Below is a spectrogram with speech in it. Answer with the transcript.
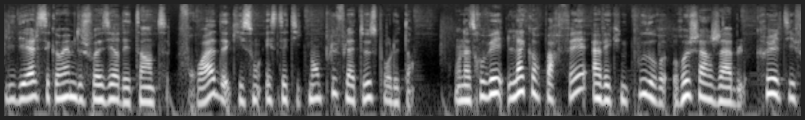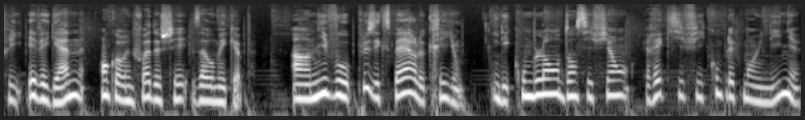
L'idéal, c'est quand même de choisir des teintes froides qui sont esthétiquement plus flatteuses pour le teint. On a trouvé l'accord parfait avec une poudre rechargeable, cruelty free et vegan, encore une fois de chez Zao Makeup. À un niveau plus expert, le crayon. Il est comblant, densifiant, rectifie complètement une ligne.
